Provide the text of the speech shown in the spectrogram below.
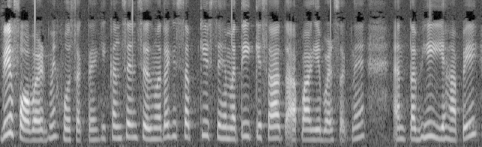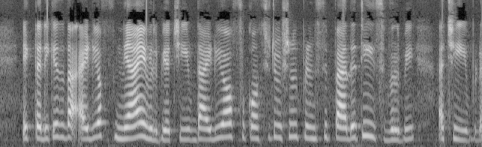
वे फॉरवर्ड में हो सकता है कि कंसेंसस मतलब कि सबकी सहमति के साथ आप आगे बढ़ सकते हैं। एंड तभी यहाँ पे एक तरीके से the idea of nyaya will be achieve the idea of constitutional principalities will be achieved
